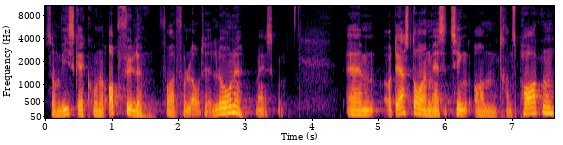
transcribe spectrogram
som vi skal kunne opfylde for at få lov til at låne masken. Øhm, og der står en masse ting om transporten,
